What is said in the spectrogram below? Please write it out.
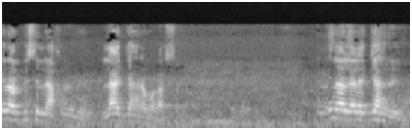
inaan bisil la akrinayn laa jahran walaa sir inaan lala jahraynin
